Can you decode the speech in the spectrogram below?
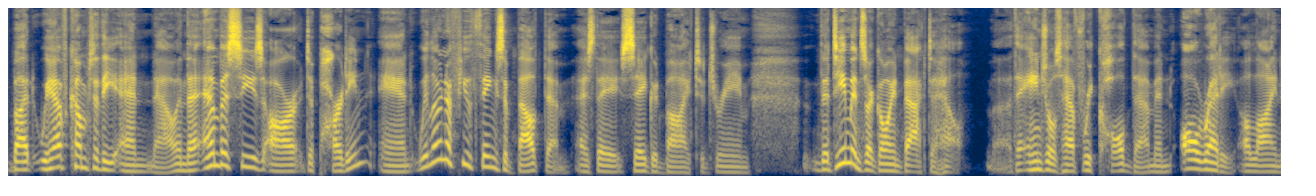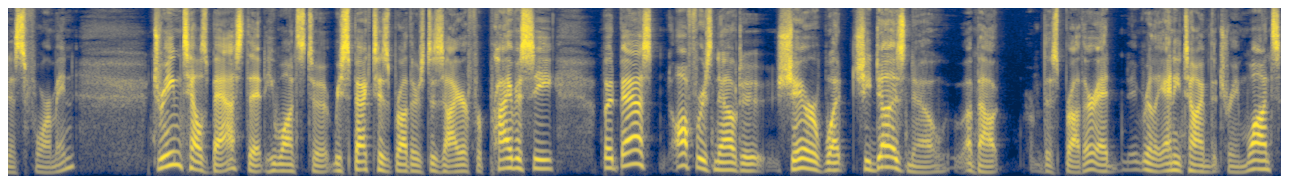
But we have come to the end now, and the embassies are departing, and we learn a few things about them as they say goodbye to Dream. The demons are going back to hell. Uh, the angels have recalled them, and already a line is forming. Dream tells Bast that he wants to respect his brother's desire for privacy, but Bast offers now to share what she does know about this brother at really any time that Dream wants.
